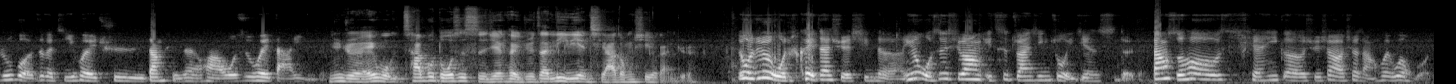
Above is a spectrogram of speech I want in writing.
如果这个机会去当行政的话，我是会答应的。你觉得，哎，我差不多是时间可以就再历练其他东西的感觉。如果就是我可以再学新的，因为我是希望一次专心做一件事的人。当时候前一个学校的校长会问我的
